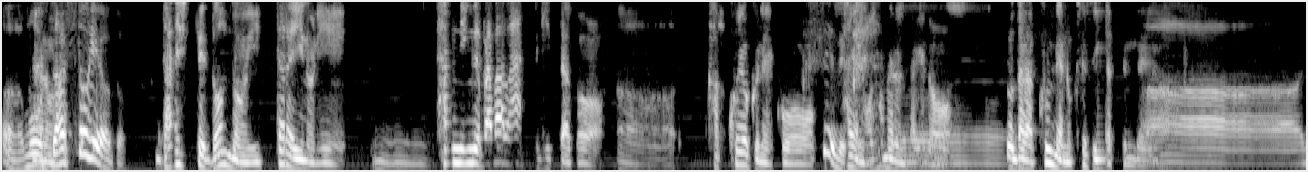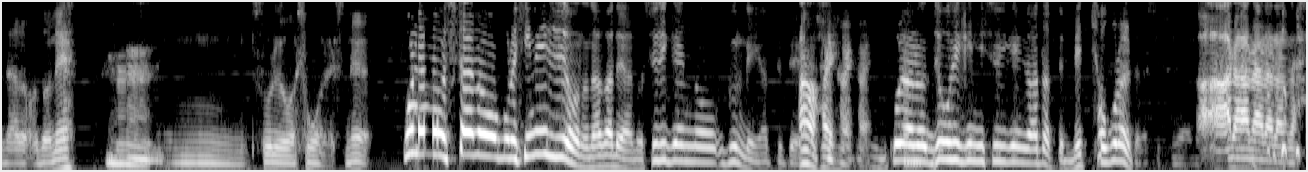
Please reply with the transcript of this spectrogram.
あもう出しとけよと。出してどんどん行ったらいいのに、うんうん。タンニングでバババって切った後、ああ、かっこよくね、こう、癖です左右に収めるんだけど、うんそう、だから訓練の癖ついちゃってんだよ。ああ、なるほどね。うん。うん、それはしょうがないですね。これあの、下の、この姫路城の中であの、手裏剣の訓練やってて、あはいはいはい。これあの、城壁に手裏剣が当たってめっちゃ怒られたらしいですね。あららららら。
